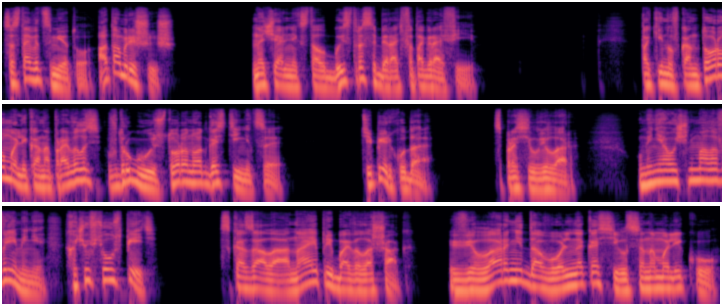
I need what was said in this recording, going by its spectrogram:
составят смету, а там решишь». Начальник стал быстро собирать фотографии. Покинув контору, Малика направилась в другую сторону от гостиницы. «Теперь куда?» — спросил Вилар. «У меня очень мало времени, хочу все успеть», — сказала она и прибавила шаг. Вилар недовольно косился на Малику.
